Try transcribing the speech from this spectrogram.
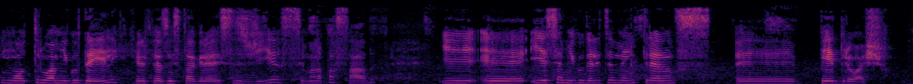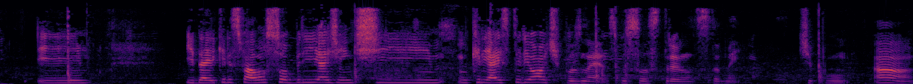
um outro amigo dele, que ele fez no Instagram esses dias, semana passada. E, é, e esse amigo dele também trans, é, Pedro, eu acho. E, e daí que eles falam sobre a gente criar estereótipos, né? As pessoas trans também. Tipo, ah,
